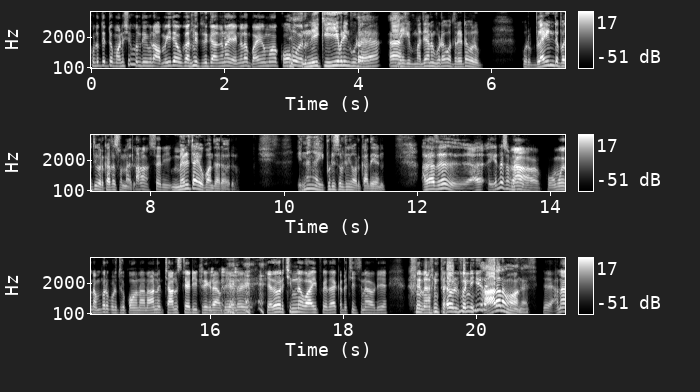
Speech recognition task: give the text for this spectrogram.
கொடுத்துட்டு மனுஷன் வந்து இவ்வளவு அமைதியா உட்கார்ந்துட்டு இருக்காங்கன்னா எங்கெல்லாம் பயமா கோவம் இன்னைக்கு ஈவினிங் கூட. இன்னைக்கு மத்தியானம் கூட ஒருத்தர்கிட்ட ஒரு ஒரு பிளைண்ட பத்தி ஒரு கதை சொன்னாரு. சரி. மெல்ட் ஆகி உட்காந்தாரு அவரு. என்னங்க இப்படி சொல்றீங்க ஒரு கதையான்னு அதாவது என்ன சொன்னா போகும்போது நம்பர் கொடுத்துருப்போம். நான் நானும் சான்ஸ் தேடிட்டு இருக்கிறேன். அப்படியே ஏதோ ஒரு சின்ன வாய்ப்பு ஏதாவது கிடைச்சிச்சுன்னா அப்படியே நான் டிராவல் பண்ணி ஏ, ஆனா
